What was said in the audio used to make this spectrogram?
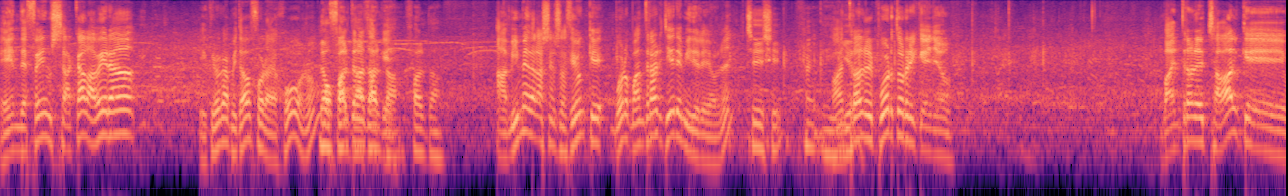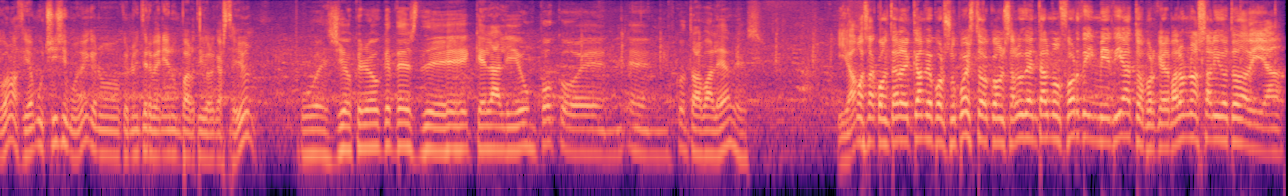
En defensa, Calavera. Y creo que ha pitado fuera de juego, ¿no? No, falta, falta, falta, falta. A mí me da la sensación que, bueno, va a entrar Jeremy de León, ¿eh? Sí, sí. Va a entrar el puertorriqueño. Va a entrar el chaval que, bueno, hacía muchísimo ¿eh? que, no, que no intervenía en un partido del Castellón. Pues yo creo que desde que la lió un poco en, en- contra Baleares. Y vamos a contar el cambio, por supuesto, con salud dental Monfort de inmediato, porque el balón no ha salido todavía.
